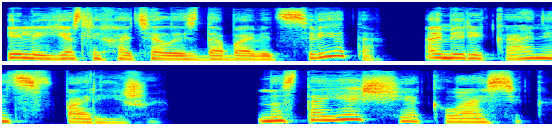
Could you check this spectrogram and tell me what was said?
Или, если хотелось добавить света, американец в Париже. Настоящая классика.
